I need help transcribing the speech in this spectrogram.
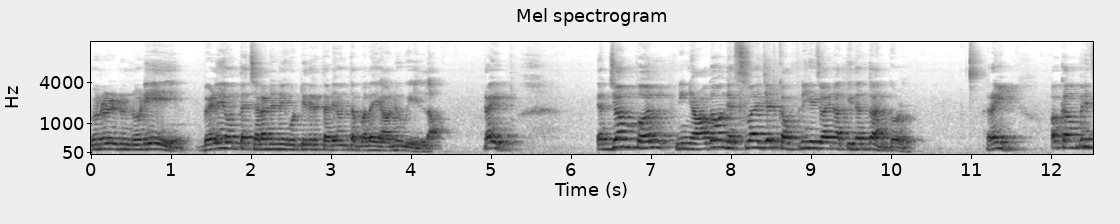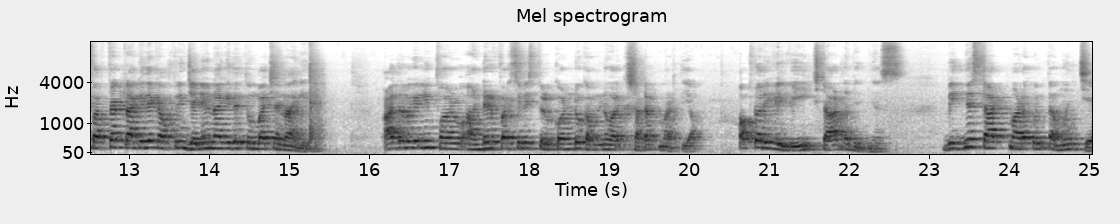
ನೋಡಿ ನೋಡಿ ಬೆಳೆಯುವಂಥ ಚಲನೆ ಕೊಟ್ಟಿದ್ರೆ ತಡೆಯುವಂಥ ಬಲ ಯಾವನಿಗೂ ಇಲ್ಲ. ರೈಟ್ ಎಕ್ಸಾಂಪಲ್ ನೀನು ಯಾವುದೋ ಒಂದು ಎಕ್ಸ್ ವೈ ಜೆಡ್ ಕಂಪ್ನಿಗೆ ಜಾಯಿನ್ ಆಗ್ತಿದೆ ಅಂತ ಅನ್ಕೊಳ್ಳು ರೈಟ್ ಆ ಕಂಪ್ನಿ ಪರ್ಫೆಕ್ಟ್ ಆಗಿದೆ ಕಂಪ್ನಿ ಜೆನ್ಯೂನ್ ಆಗಿದೆ, ತುಂಬ ಚೆನ್ನಾಗಿದೆ. ಅದ್ರ ಬಗ್ಗೆ ನೀವು ಹಂಡ್ರೆಡ್ ಪರ್ಸೆಂಟೇಜ್ ತಿಳ್ಕೊಂಡು ಕಂಪ್ನಿ ವರ್ಕ್ ಸ್ಟಾರ್ಟಪ್ ಮಾಡ್ತೀಯ. After you will be start the business business start ಮಾಡೋಕ್ಕಿಂತ ಮುಂಚೆ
